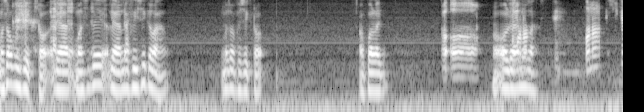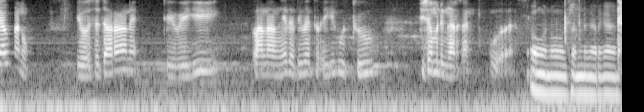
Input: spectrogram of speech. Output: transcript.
masa fisik tok. Lihat maksudnya liane fisik lah. Masa fisik tok. Apa lagi? Oh oh. Oh liane lah. ono fisik aku anu yo secara nek dhewe iki lanangnya dadi wedok iki kudu bisa mendengarkan. Wah. Oh no bisa mendengarkan.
